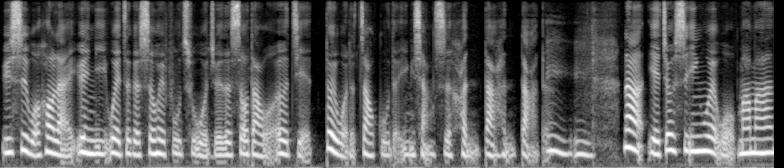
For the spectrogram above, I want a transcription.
于是我后来愿意为这个社会付出，我觉得受到我二姐对我的照顾的影响是很大很大的。嗯嗯，那也就是因为我妈妈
